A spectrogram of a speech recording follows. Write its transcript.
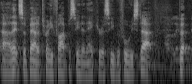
that's about a 25% inaccuracy before we start. but,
